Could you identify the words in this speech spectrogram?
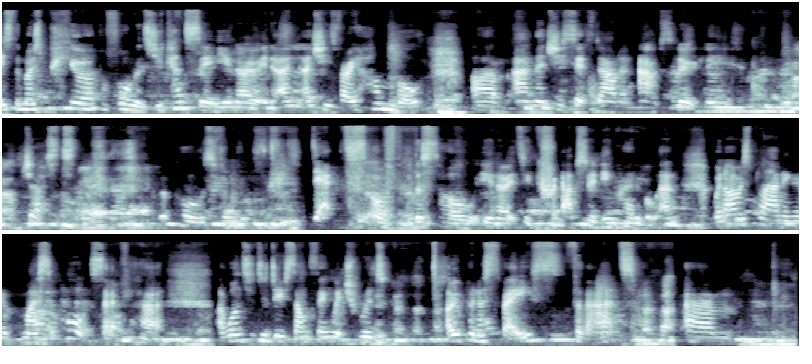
it's the most pure performance you can see, you know, and, and she's very humble. Um, and then she sits down and absolutely just pulls from depths of the soul. You know, it's inc- absolutely incredible. And when I was planning my support set for her, I wanted to do something which would open a space for that. Um,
